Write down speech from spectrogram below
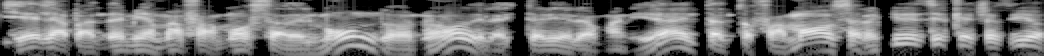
y es la pandemia más famosa del mundo, ¿no? De la historia de la humanidad, en tanto famosa, no quiere decir que haya sido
